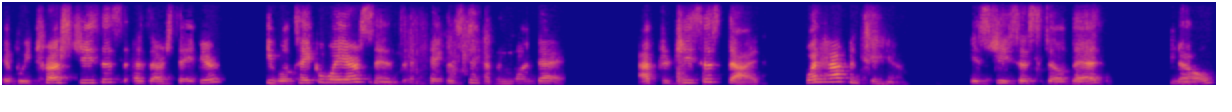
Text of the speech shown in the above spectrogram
If we trust Jesus as our Savior, he will take away our sins and take us to heaven one day. After Jesus died, what happened to him? Is Jesus still dead? No.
